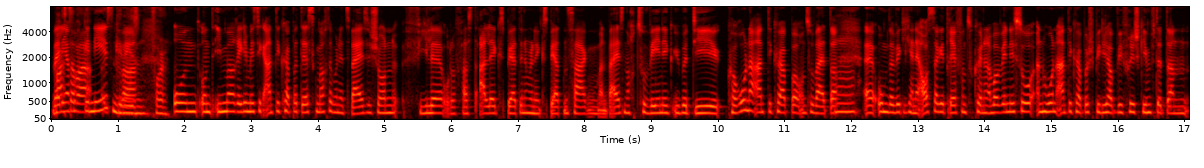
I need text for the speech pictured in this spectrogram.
weil Warst ich einfach genesen, genesen war. Voll. Und, und immer regelmäßig Antikörpertests gemacht habe. Und jetzt weiß ich schon, viele oder fast alle Expertinnen und Experten sagen, man weiß noch zu wenig über die Corona-Antikörper und so weiter, mhm. äh, um da wirklich eine Aussage treffen zu können. Aber wenn ich so einen hohen Antikörperspiegel habe wie frisch geimpfte, dann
